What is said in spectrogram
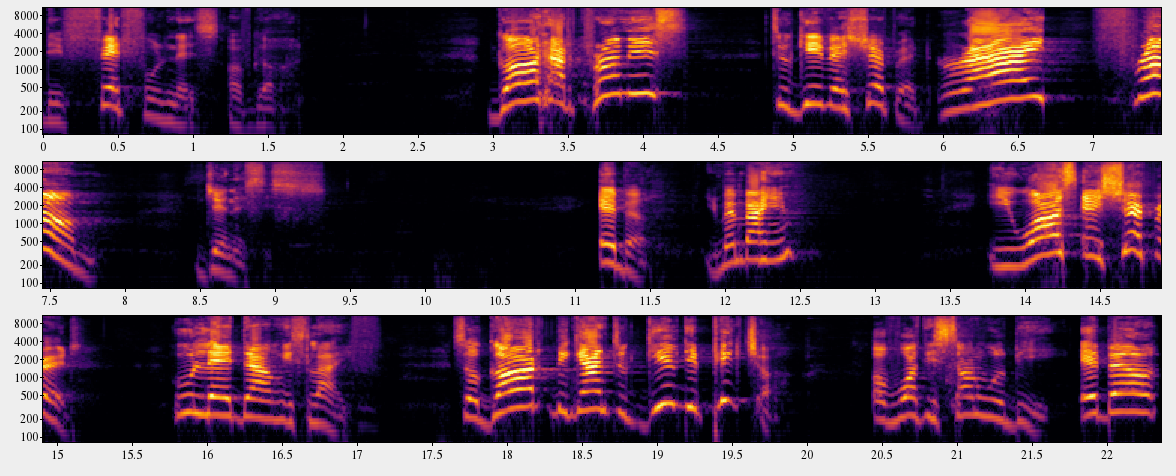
the faithfulness of God. God had promised to give a shepherd right from Genesis. Abel, you remember him? He was a shepherd who laid down his life. So God began to give the picture of what his son will be. Abel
